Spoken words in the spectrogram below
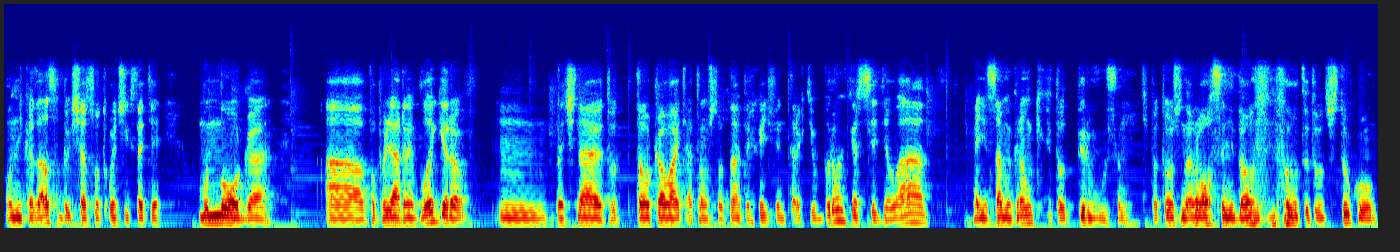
он не казался бы. Сейчас вот очень, кстати, много а, популярных блогеров начинают вот, толковать о том, что вот надо переходить в Interactive Brokers, все дела, один из самых громких это вот Первушин. Типа тоже нарвался недавно на вот эту вот штуку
